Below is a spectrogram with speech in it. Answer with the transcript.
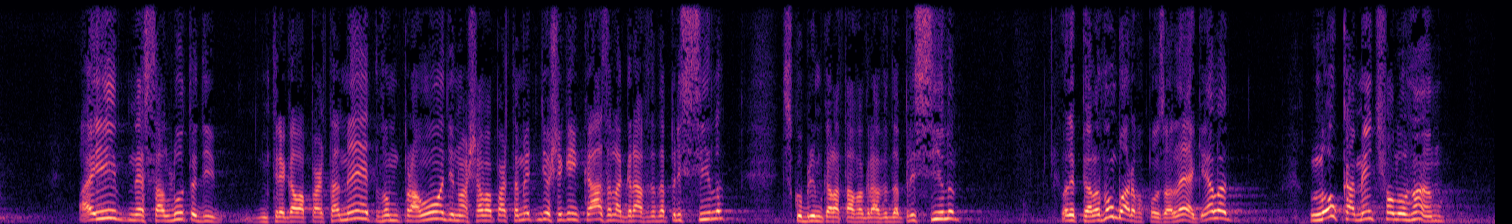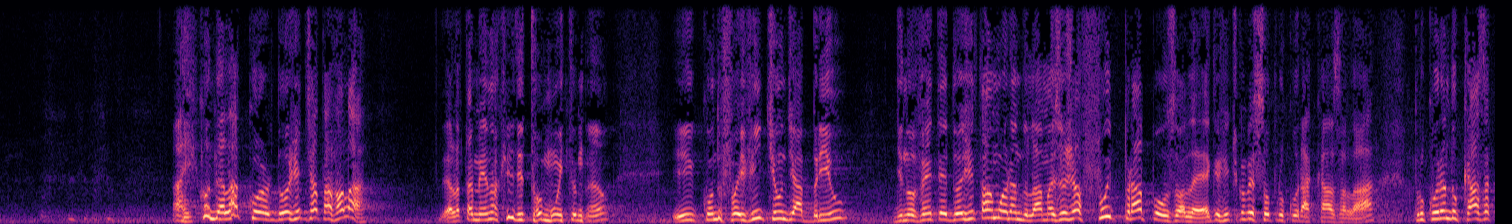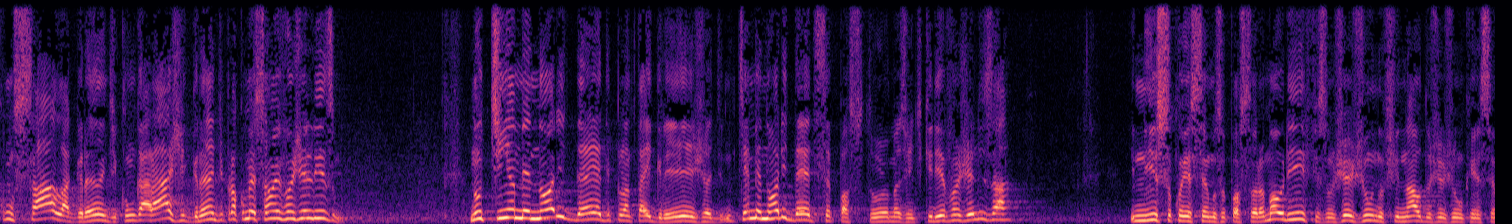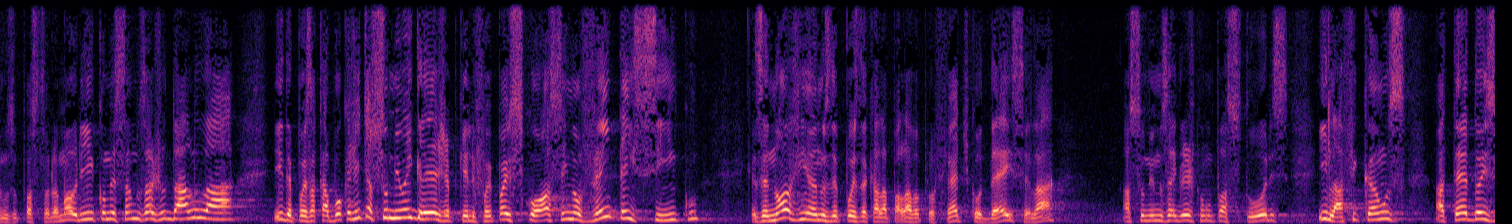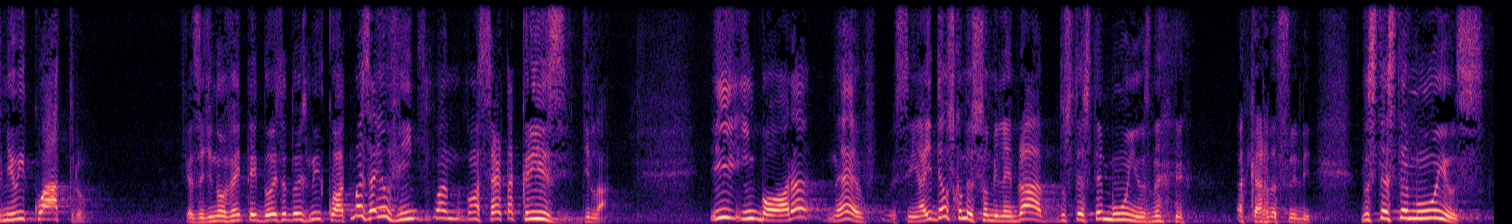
Aí, nessa luta de entregar o apartamento, vamos para onde? Não achava apartamento. Um dia eu cheguei em casa, ela grávida da Priscila, descobrimos que ela estava grávida da Priscila. Falei para ela, vamos embora para Pouso Alegre? Ela loucamente falou, vamos. Aí quando ela acordou, a gente já estava lá. Ela também não acreditou muito, não. E quando foi 21 de abril de 92 a gente estava morando lá, mas eu já fui para Pouso Alegre, a gente começou a procurar casa lá, procurando casa com sala grande, com garagem grande, para começar um evangelismo. Não tinha a menor ideia de plantar igreja, não tinha a menor ideia de ser pastor, mas a gente queria evangelizar. E nisso conhecemos o pastor Amauri, fiz um jejum, no final do jejum conhecemos o pastor Amauri e começamos a ajudá-lo lá. E depois acabou que a gente assumiu a igreja, porque ele foi para a Escócia em 95, quer dizer, nove anos depois daquela palavra profética, ou dez, sei lá, assumimos a igreja como pastores e lá ficamos até 2004. Quer dizer, de 92 a 2004. Mas aí eu vim com uma, com uma certa crise de lá. E embora, né, assim, aí Deus começou a me lembrar dos testemunhos, né? A cara da Celi. Dos testemunhos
